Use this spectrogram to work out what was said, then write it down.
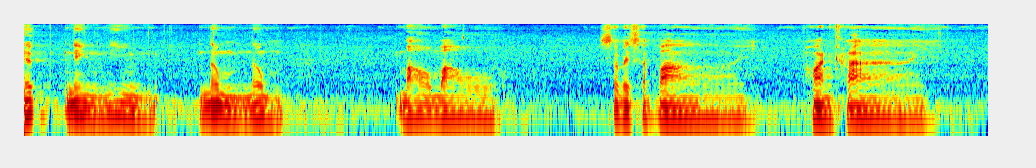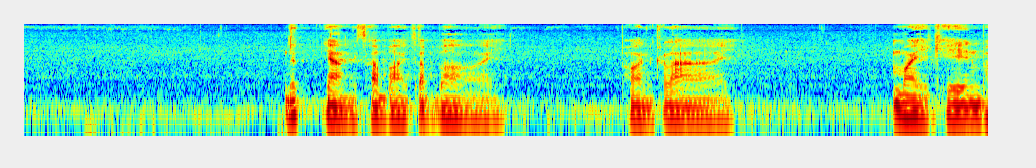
นึกนิ่งนิ่งนุ่มนุ่มเบาเบาสบายสบายผ่อนคลาย นึกอย่างสบายสบายผ่อนคลาย ไม่เค้นภ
